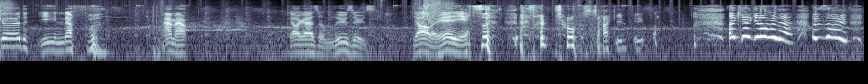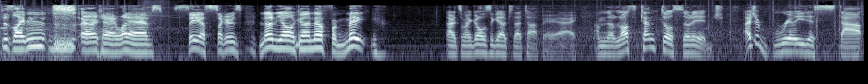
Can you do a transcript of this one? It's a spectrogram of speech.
good enough. I'm out. Y'all guys are losers. Y'all are idiots. As I'm dual shocking people. I can't get over that. I'm sorry. Just like, mm, okay, whatevs. See ya, suckers. None y'all good enough for me. Alright, so my goal is to get up to that top area. Alright. I'm in the Los Cantos Ridge. I should really just stop.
